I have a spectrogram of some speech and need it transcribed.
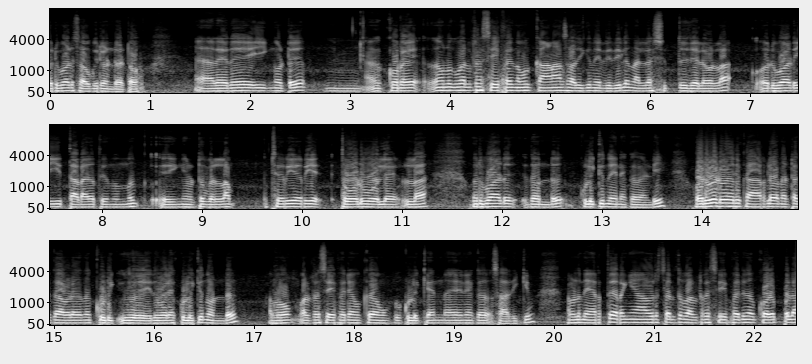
ഒരുപാട് സൗകര്യമുണ്ട് കേട്ടോ. അതായത് ഇങ്ങോട്ട് കുറേ നമുക്ക് വളരെ സേഫായി നമുക്ക് കാണാൻ സാധിക്കുന്ന രീതിയിൽ നല്ല ശുദ്ധജലമുള്ള ഒരുപാട് ഈ തടാകത്തിൽ നിന്ന് ഇങ്ങോട്ട് വെള്ളം ചെറിയ ചെറിയ തോട് പോലെയുള്ള ഒരുപാട് ഇതുണ്ട് കുളിക്കുന്നതിനൊക്കെ വേണ്ടി. ഒരുപാട് പേര് കാറിൽ വന്നിട്ടൊക്കെ അവിടെ നിന്ന് കുളി ഇതുപോലെ കുളിക്കുന്നുണ്ട്. അപ്പോൾ വളരെ സേഫായിട്ട് നമുക്ക് നമുക്ക് കുളിക്കാൻ അതിനൊക്കെ സാധിക്കും. നമ്മൾ നേരത്തെ ഇറങ്ങിയ ആ ഒരു സ്ഥലത്ത് വളരെ സേഫായിട്ട് കുഴപ്പമില്ല.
